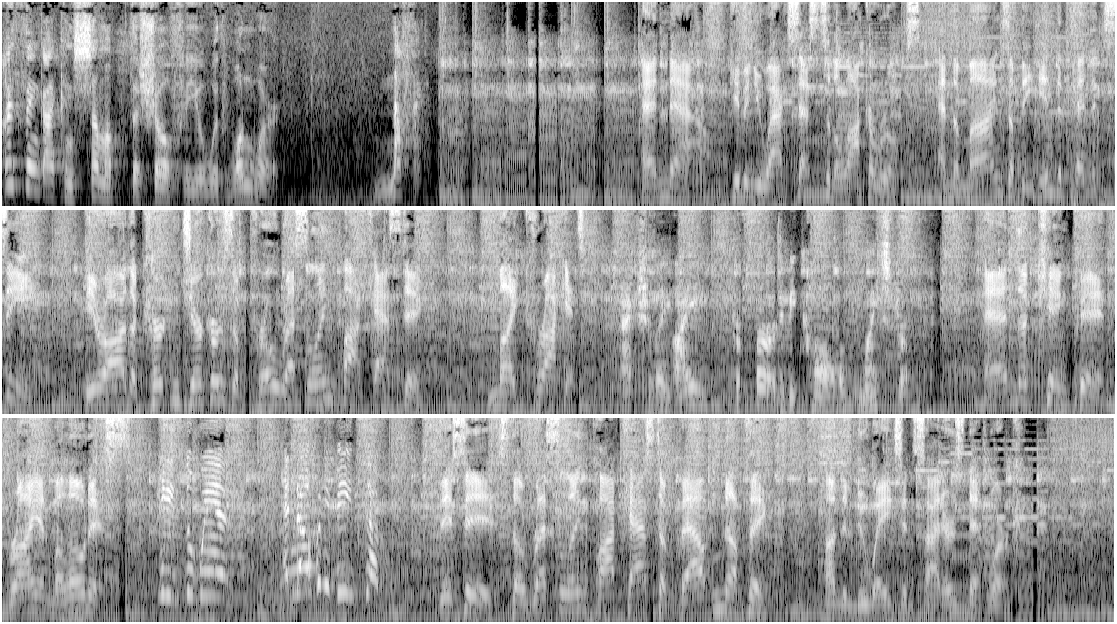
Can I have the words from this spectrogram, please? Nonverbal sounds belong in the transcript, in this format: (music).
I think I can sum up the show for you with one word nothing. And now, giving you access to the locker rooms and the minds of the independent scene, here are the curtain jerkers of pro wrestling podcasting Mike Crockett Actually, I prefer to be called Maestro. and the Kingpin, Brian Milonas. He's the win, and nobody beats him. This is the Wrestling Podcast About Nothing on the New Age Insiders Network.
